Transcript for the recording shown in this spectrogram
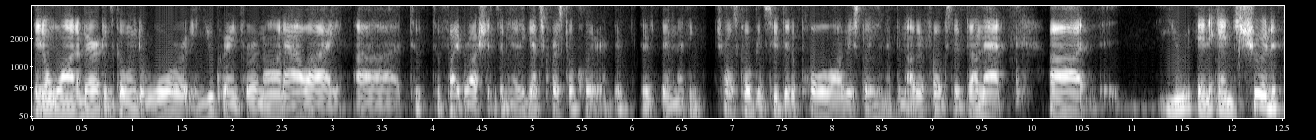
They don't want Americans going to war in Ukraine for a non-ally uh, to, to fight Russians. I mean, I think that's crystal clear. There, has been, I think, Charles Koch Institute did a poll, obviously, and there have been other folks that have done that. Uh, you and and should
